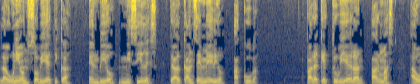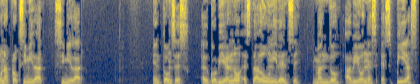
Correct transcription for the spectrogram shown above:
la Unión Soviética envió misiles de alcance medio a Cuba, para que tuvieran armas a una proximidad similar. Entonces, el gobierno estadounidense mandó aviones espías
